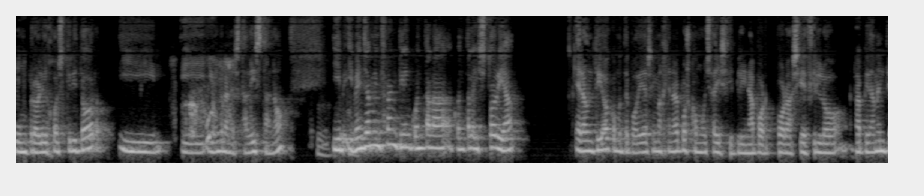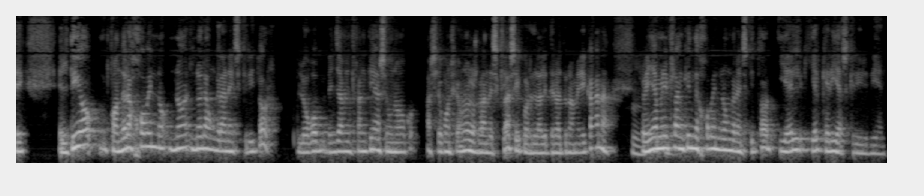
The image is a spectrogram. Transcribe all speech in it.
un prolijo escritor y, un gran estadista, ¿no? Y, Benjamin Franklin cuenta la, cuenta la historia era un tío, como te podías imaginar, pues con mucha disciplina, por, por así decirlo rápidamente. El tío, cuando era joven, no, no, era un gran escritor. Luego Benjamin Franklin ha sido, uno, ha sido considerado uno de los grandes clásicos de la literatura americana. Mm. Pero Benjamin Franklin de joven no era un gran escritor y él, y él quería escribir bien.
